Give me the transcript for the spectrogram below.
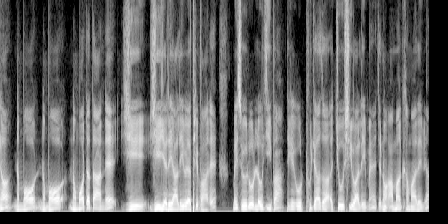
နော်နမောနမောနမောတတနဲ့ရေရေရရလေးပဲဖြစ်ပါတယ်မိတ်ဆွေတို့လှုပ်ကြည့်ပါတကယ်ကိုထူးခြားစွာအကျိုးရှိပါလိမ့်မယ်ကျွန်တော်အာမခံပါတယ်ဗျာ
